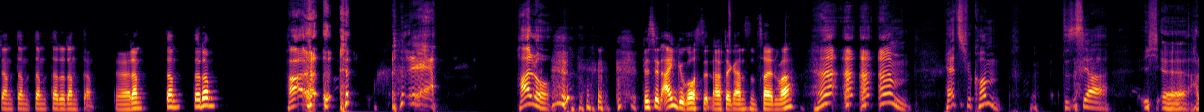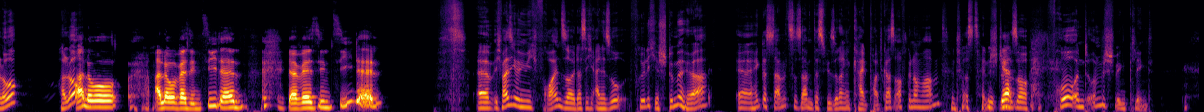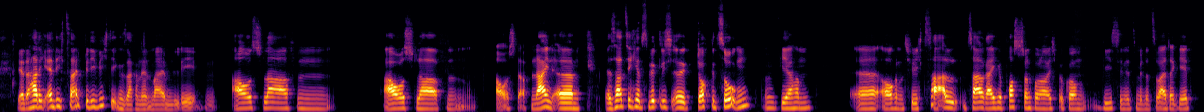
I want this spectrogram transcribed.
Dam, dam, dam, da, da, dam, dam. Da, dam, dam, da, dam. Ha Hallo. Bisschen eingerostet nach der ganzen Zeit, wa? Herzlich willkommen. Das ist ja. Ich, äh, hallo? Hallo? Hallo. Hallo, wer sind Sie denn? Ja, wer sind Sie denn? Ähm, ich weiß nicht, ob ich mich freuen soll, dass ich eine so fröhliche Stimme höre. Äh, hängt das damit zusammen, dass wir so lange keinen Podcast aufgenommen haben? Dass deine Stimme Ja. so froh und unbeschwingt klingt. Ja, da hatte ich endlich Zeit für die wichtigen Sachen in meinem Leben. Ausschlafen, ausschlafen, ausschlafen. Nein, ähm, es hat sich jetzt wirklich äh, doch gezogen. Wir haben äh, auch natürlich zahl zahlreiche Post schon von euch bekommen, wie es denn jetzt mit uns weitergeht.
